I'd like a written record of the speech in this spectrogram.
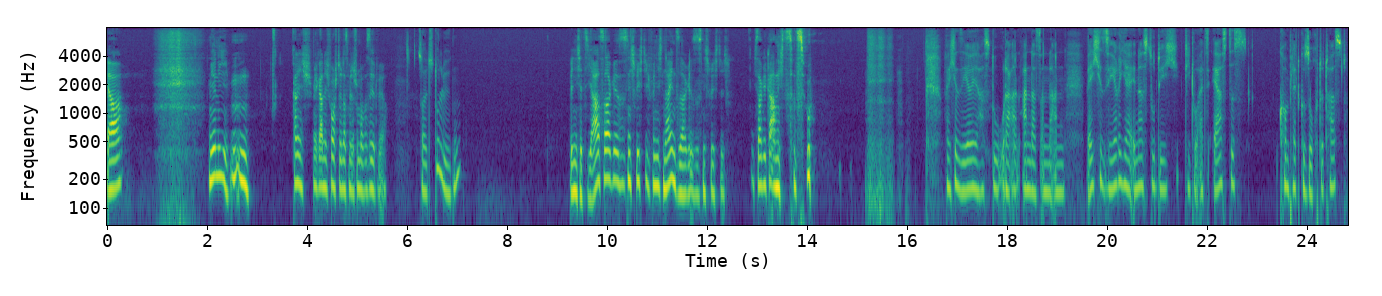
ja. Mir nie. Mm -mm. Kann ich mir gar nicht vorstellen, dass mir das schon mal passiert wäre. Sollst du lügen? Wenn ich jetzt Ja sage, ist es nicht richtig. Wenn ich Nein sage, ist es nicht richtig. Ich sage gar nichts dazu. Welche Serie hast du oder an, anders an, an welche Serie erinnerst du dich, die du als erstes komplett gesuchtet hast?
